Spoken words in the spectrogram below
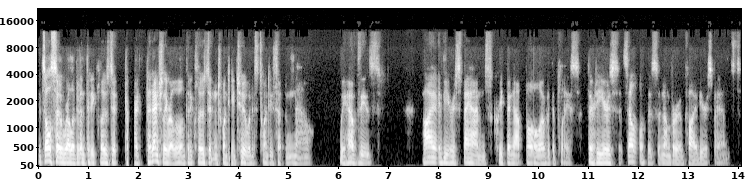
It's also relevant that he closed it, potentially relevant that he closed it in 22 and it's 27 now. We have these five year spans creeping up all over the place. 30 years itself is a number of five year spans.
